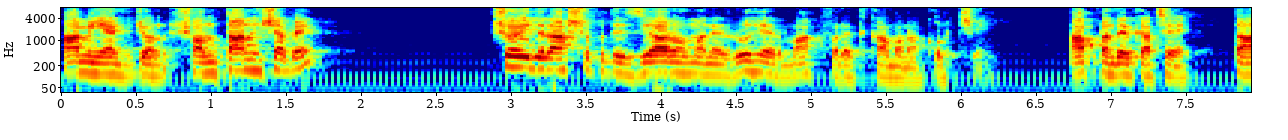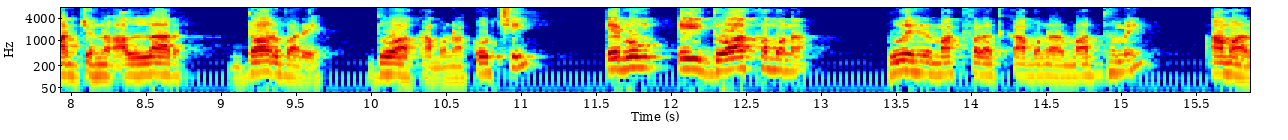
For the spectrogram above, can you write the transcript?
আমি একজন সন্তান হিসাবে শহীদ রাষ্ট্রপতি জিয়া রহমানের রুহের মাগফরত কামনা করছি। আপনাদের কাছে তার জন্য আল্লাহর দরবারে দোয়া কামনা করছি এবং এই দোয়া কামনা, রুহের মাগফরাত কামনার মাধ্যমে আমার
